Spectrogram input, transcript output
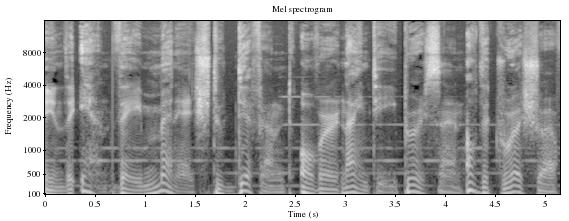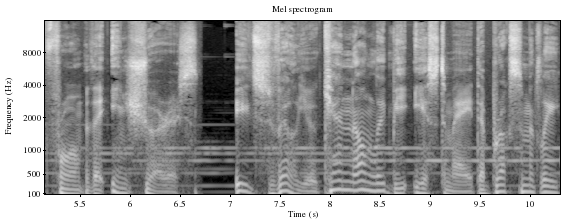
In the end, they managed to defend over 90% of the treasure from the insurers. Its value can only be estimated approximately,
